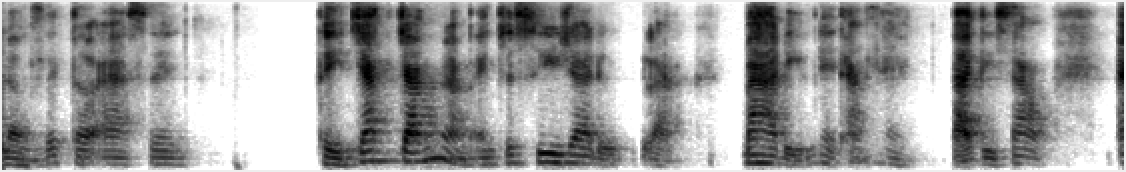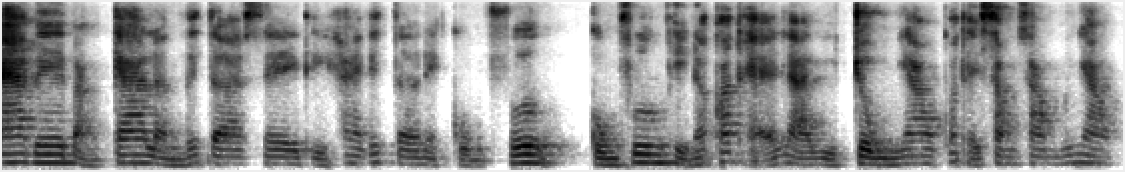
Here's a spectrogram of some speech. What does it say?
lần vector AC thì chắc chắn rằng em sẽ suy ra được là ba điểm này thẳng hàng. Tại vì sao? AB bằng K lần vector AC thì hai vector này cùng phương. Cùng phương thì nó có thể là gì? Trùng nhau, có thể song song với nhau.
